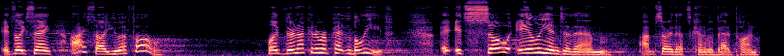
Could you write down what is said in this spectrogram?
It's like saying, I saw a UFO. Like, they're not going to repent and believe. It's so alien to them. I'm sorry, that's kind of a bad pun.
